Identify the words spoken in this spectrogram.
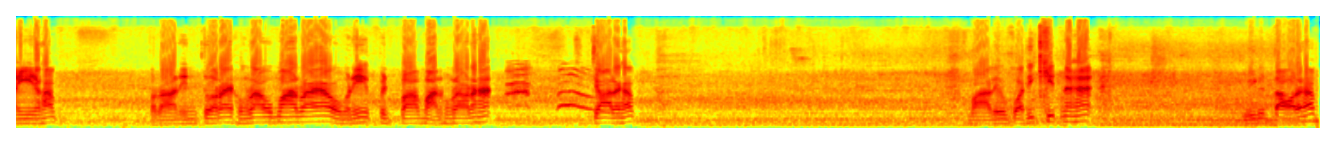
นี่นะครับปลานินตัวแรกของเรามาแล้ว วันนี้เป็นปลาหมานของเรานะฮะจ้าเลยครับ มาเร็วกว่าที่คิดนะฮะลุยกันต่อเลยครับ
